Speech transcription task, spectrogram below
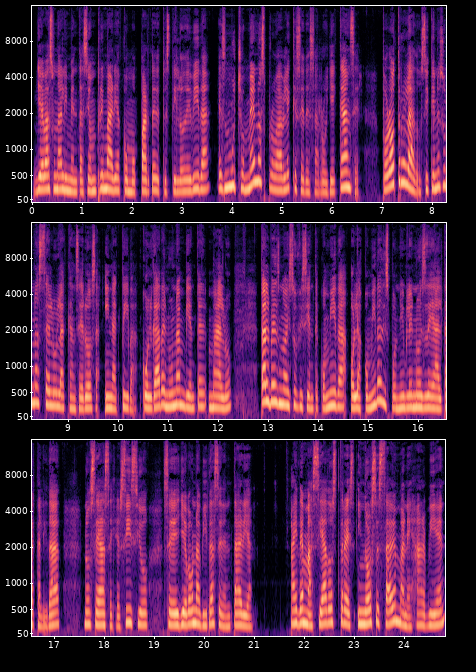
llevas una alimentación primaria como parte de tu estilo de vida, es mucho menos probable que se desarrolle cáncer. Por otro lado, si tienes una célula cancerosa inactiva colgada en un ambiente malo, tal vez no hay suficiente comida o la comida disponible no es de alta calidad, no se hace ejercicio, se lleva una vida sedentaria hay demasiado estrés y no se sabe manejar bien,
